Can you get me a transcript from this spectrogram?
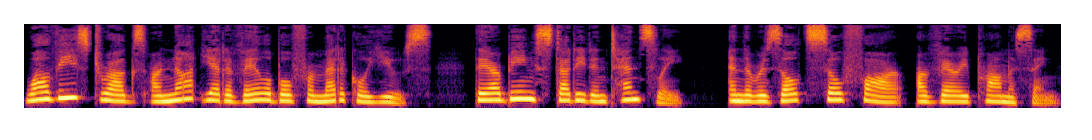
While these drugs are not yet available for medical use, they are being studied intensely, and the results so far are very promising.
